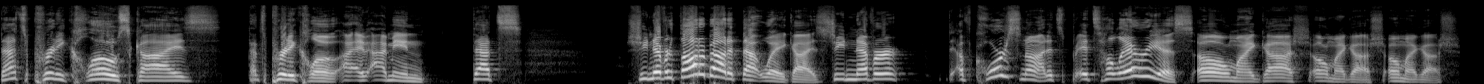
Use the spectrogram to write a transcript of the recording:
that's pretty close, guys. That's pretty close. I I mean, that's she never thought about it that way, guys. She never Of course not. It's it's hilarious. Oh my gosh. Oh my gosh. Oh my gosh.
